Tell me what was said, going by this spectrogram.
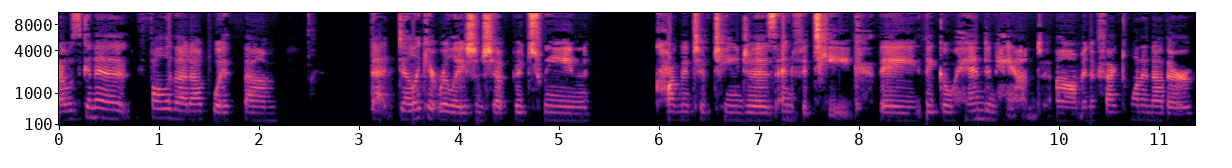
I was going to follow that up with um, that delicate relationship between cognitive changes and fatigue. They they go hand in hand um, and affect one another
